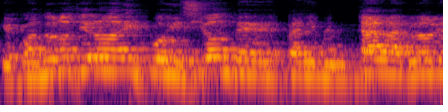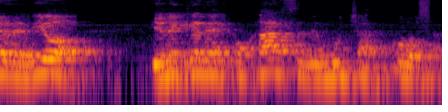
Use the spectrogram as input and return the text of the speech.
Que cuando uno tiene una disposición de experimentar la gloria de Dios, tiene que despojarse de muchas cosas.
